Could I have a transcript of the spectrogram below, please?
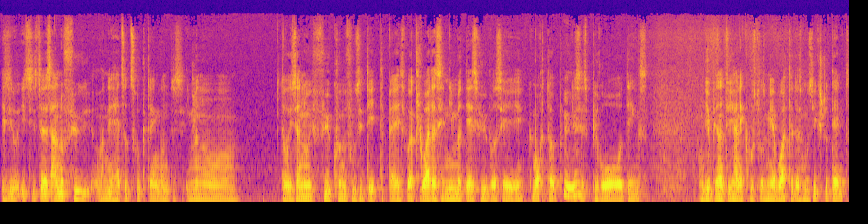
Es ist- ist da jetzt auch noch viel, wenn ich heute so zurückdenke, und es ist immer noch, da ist auch noch viel Konfusität dabei. Es war klar, dass ich nicht mehr das will, was ich gemacht habe, dieses Büro-Dings. Und ich habe natürlich auch nicht gewusst, was mir erwartet als Musikstudent.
